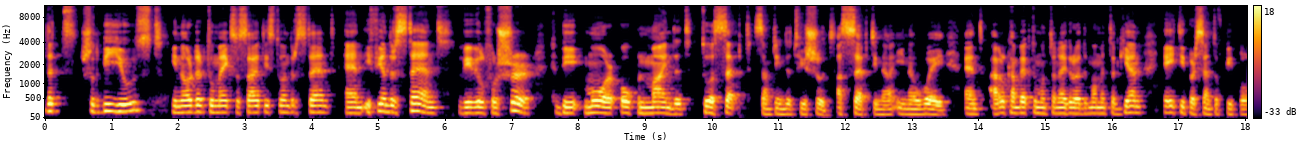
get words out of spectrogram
that should be used in order to make societies to understand. And if we understand we will for sure be more open-minded to accept something that we should accept in a in a way. And i will come back to montenegro at the moment again. 80% of people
